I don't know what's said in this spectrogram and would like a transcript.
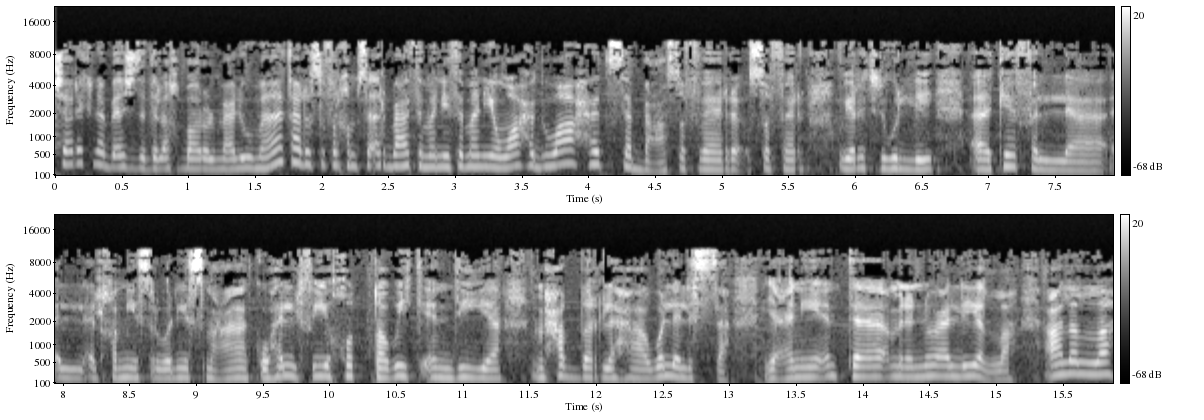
شاركنا بأجدد الأخبار والمعلومات على صفر خمسة أربعة ثمانية, ثمانية واحد, واحد سبعة صفر صفر. ويا ريت تقول لي آه، كيف الخميس الونيس معاك؟ وهل في خطة ويك إندية محضر لها ولا لسه؟ يعني أنت من النوع اللي يلا على الله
